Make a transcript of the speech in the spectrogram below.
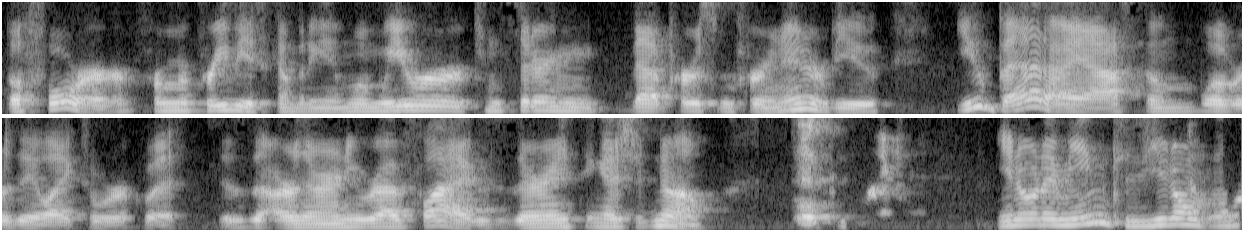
before from a previous company, and when we were considering that person for an interview, you bet I asked them what were they like to work with. Is there, are there any red flags? Is there anything I should know? You know what I mean? Because you don't want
